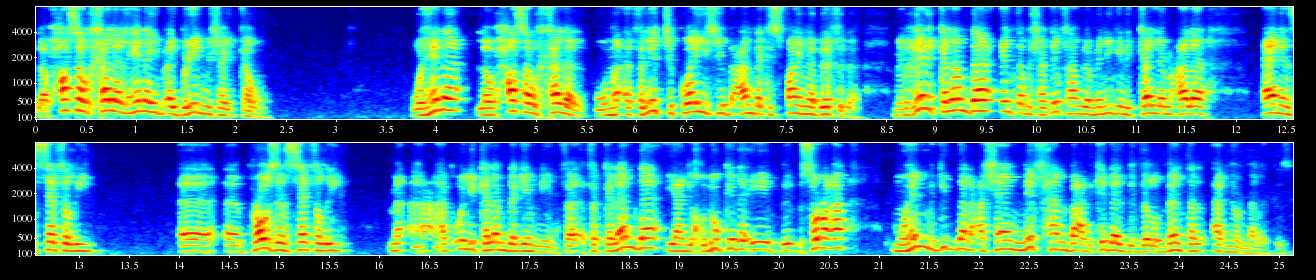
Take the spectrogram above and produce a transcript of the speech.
لو حصل خلل هنا يبقى ال brain مش هيتكون. وهنا لو حصل خلل وما قفلتش كويس يبقى عندك spina bifida من غير الكلام ده أنت مش هتفهم لما نيجي نتكلم على anencephaly prosencephaly هتقول لي الكلام ده جه منين؟ فالكلام ده يعني خدوه كده إيه بسرعة. مهم جدا عشان نفهم بعد كده ال developmental abnormalities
